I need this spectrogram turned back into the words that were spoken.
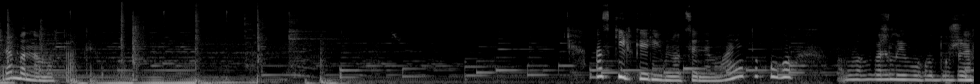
треба намотати. Наскільки рівно це немає такого важливого, дуже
